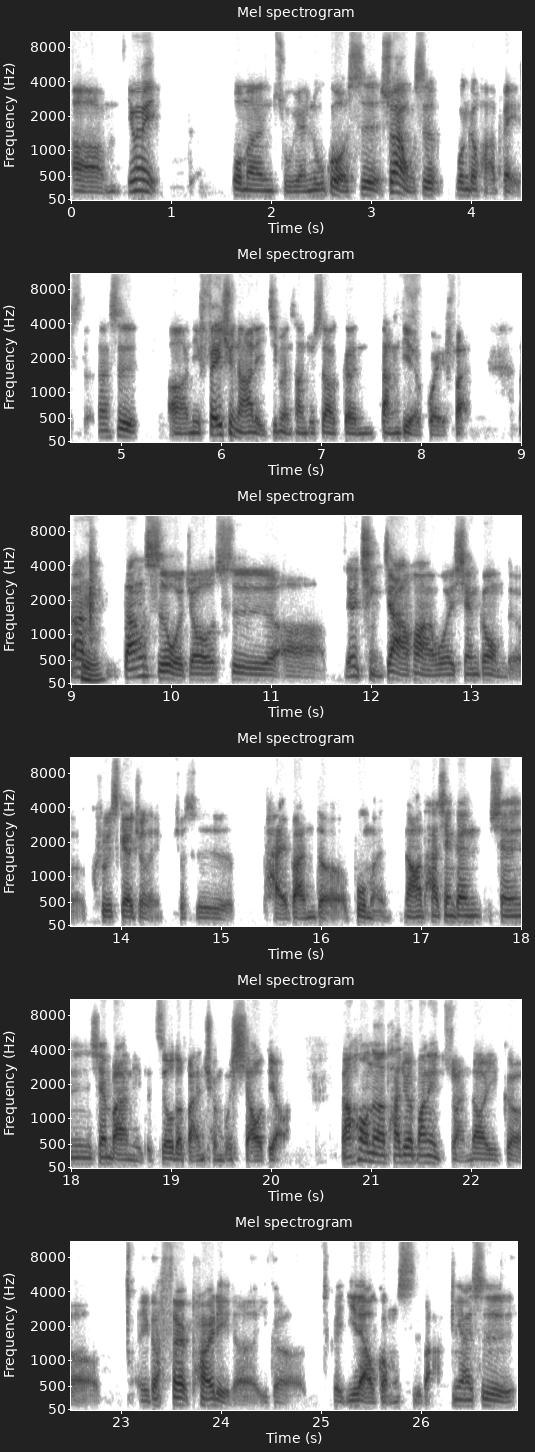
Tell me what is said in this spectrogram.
呃，因为我们组员如果是虽然我是温哥华 base 的，但是啊、呃，你飞去哪里基本上就是要跟当地的规范。那当时我就是呃，因为请假的话，我会先跟我们的 crew scheduling，就是排班的部门，然后他先跟先先把你的之后的班全部消掉，然后呢，他就会帮你转到一个一个 third party 的一个这个医疗公司吧，应该是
